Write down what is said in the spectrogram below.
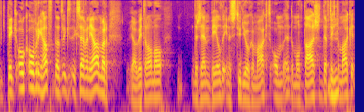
ik denk ook over gehad. Dat ik, ik zei van ja, maar ja, we weten allemaal. Er zijn beelden in een studio gemaakt om hè, de montage deftig Mhm. te maken.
